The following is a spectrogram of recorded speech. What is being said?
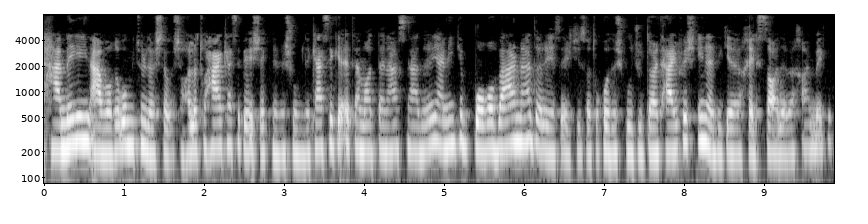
همه این عواقب رو می‌تونه داشته باشه. حالا تو هر کسی به شکل نشون میده. کسی که اعتماد به نفس نداره یعنی اینکه باور نداره یه سری چیزا تو خودش وجود داره. تعریفش اینه دیگه. خیلی ساده بخوام بگیم.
